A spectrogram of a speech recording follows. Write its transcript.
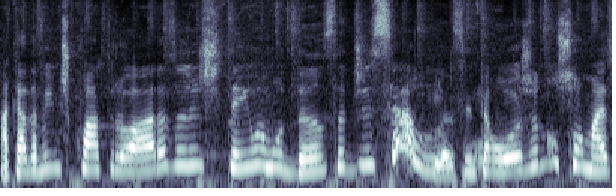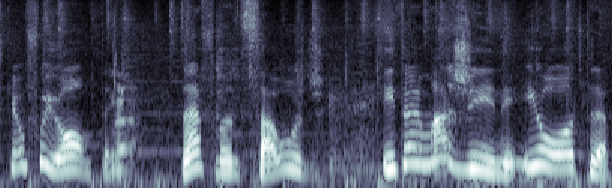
A cada 24 horas a gente tem uma mudança de células. Então hoje eu não sou mais quem eu fui ontem, É. né? Falando de saúde. Então imagine. E outra,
